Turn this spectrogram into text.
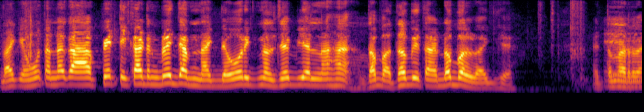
બાકી હું તો નકા આ પેટી કાઢીને બ્રેજામ નાખી દે ઓરિજિનલ જેબીએલ ના હા ધબા ધબી તારે ડબલ વાગી છે. તમારે.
